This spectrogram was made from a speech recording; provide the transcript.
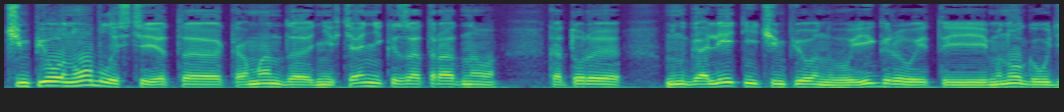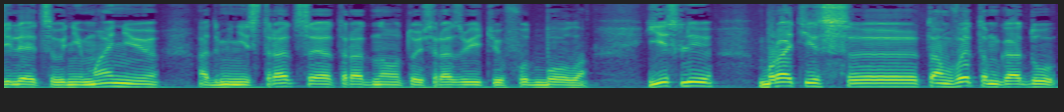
чемпион области – это команда «Нефтяник» из Отрадного, которая многолетний чемпион, выигрывает и много уделяется вниманию администрации Отрадного, то есть развитию футбола. Если брать из э, там в этом году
